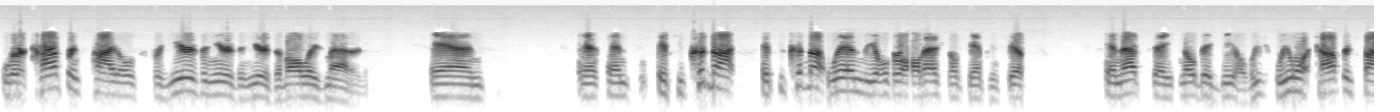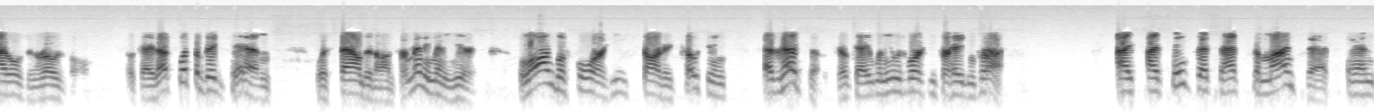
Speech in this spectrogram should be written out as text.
where conference titles for years and years and years have always mattered, and and and if you could not if you could not win the overall national championship in that state, no big deal. We we want conference titles and Rose Bowl. Okay, that's what the Big Ten was founded on for many many years, long before he started coaching as a head coach, okay, when he was working for Hayden Fry. I, I think that that's the mindset. And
